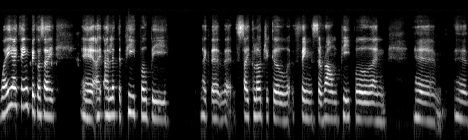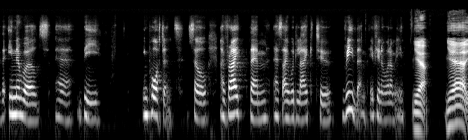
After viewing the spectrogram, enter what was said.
way. I think because I uh, I, I, let the people be like the, the psychological things around people and um, uh, the inner worlds uh, be important. So I write them as I would like to read them, if you know what I mean. Yeah. Yeah.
